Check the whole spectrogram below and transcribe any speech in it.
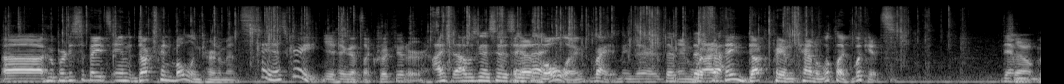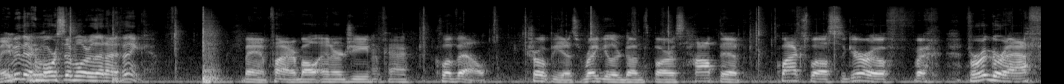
uh, who participates in duckpin bowling tournaments. hey, that's great. You think that's like cricket or? I, I was gonna say the same it has thing. bowling. Right. I mean, they're they're. And they're I think duckpins kind of look like wickets. So maybe they're more similar than I think. Bam, Fireball Energy, Okay. Clavel, Tropius, Regular Dunsparce, Hoppip, Quaxwell, Seguro, Fer- Ferrigraph,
